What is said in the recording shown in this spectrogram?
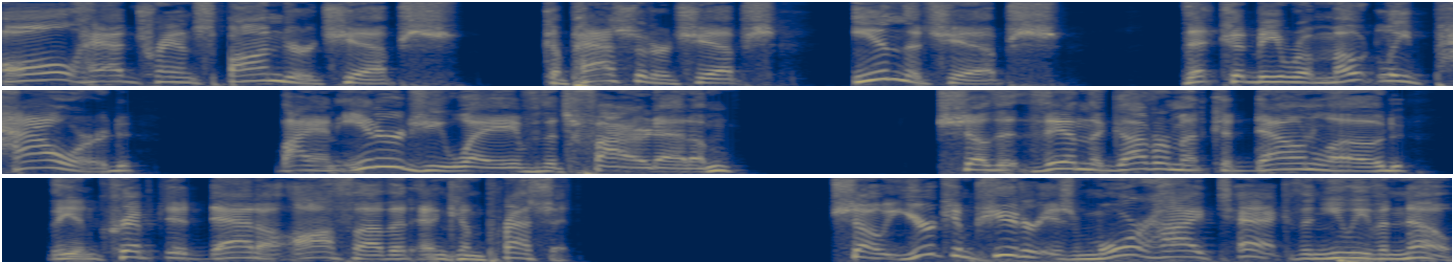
all had transponder chips, capacitor chips in the chips that could be remotely powered by an energy wave that's fired at them so that then the government could download the encrypted data off of it and compress it. So your computer is more high-tech than you even know.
